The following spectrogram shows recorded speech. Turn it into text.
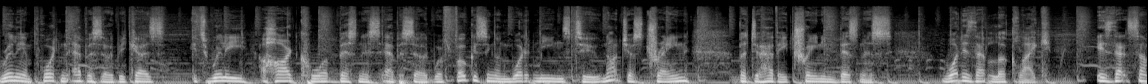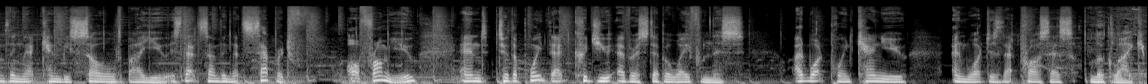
really important episode because it's really a hardcore business episode. We're focusing on what it means to not just train, but to have a training business. What does that look like? Is that something that can be sold by you? Is that something that's separate f- from you? And to the point that could you ever step away from this? At what point can you? And what does that process look like?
